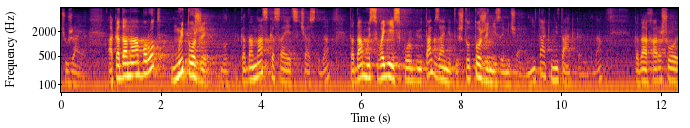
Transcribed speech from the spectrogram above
чужая. А когда наоборот, мы тоже, вот, когда нас касается часто, да, тогда мы своей скорбью так заняты, что тоже не замечаем. Не так, не так, как бы, да. Когда хорошо,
